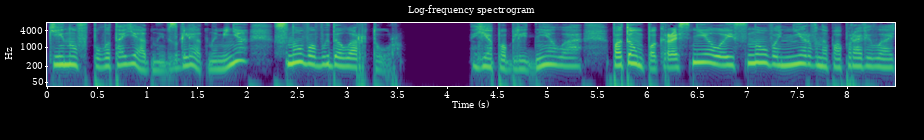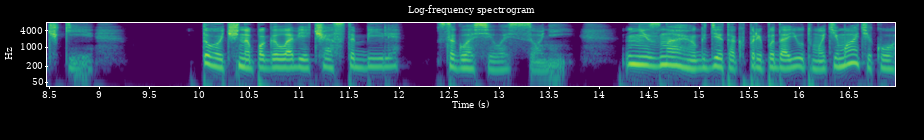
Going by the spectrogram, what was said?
Кинув плотоядный взгляд на меня, снова выдал Артур. Я побледнела, потом покраснела и снова нервно поправила очки. «Точно по голове часто били», — согласилась с Соней. «Не знаю, где так преподают математику,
